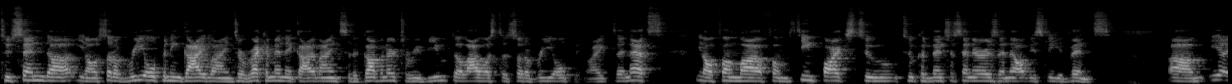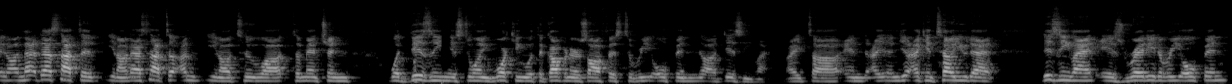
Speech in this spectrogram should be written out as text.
to send uh, you know sort of reopening guidelines or recommended guidelines to the governor to review to allow us to sort of reopen, right? And that's you know from uh, from theme parks to to convention centers and obviously events. Um, yeah, you know, and that, that's not to you know that's not to you know to uh, to mention what Disney is doing, working with the governor's office to reopen uh, Disneyland, right? Uh, and, I, and I can tell you that Disneyland is ready to reopen.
